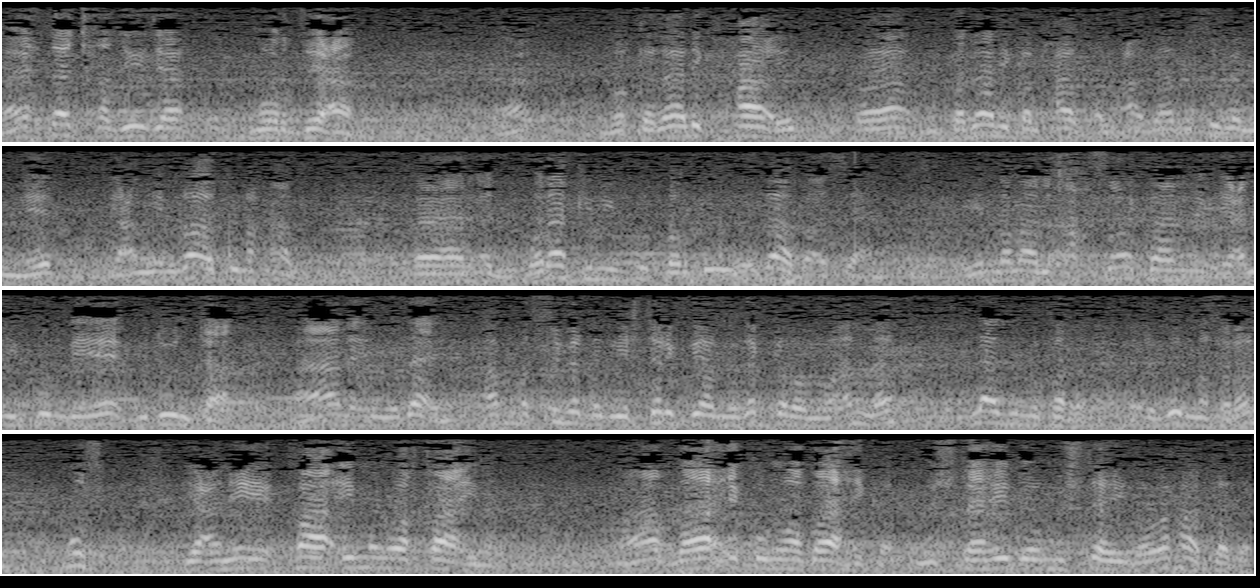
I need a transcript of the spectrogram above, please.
ما يحتاج خديجة مرضعة. ها؟ وكذلك حائض وكذلك الحائض. هذا صفة من إيه؟ يعني امرأة حائض. ولكن يكون برضه لا بأس يعني. إنما الأحصى كان يعني يكون بإيه؟ بدون تاء. هذا إنه دائما أما الصفة الذي يشترك فيها المذكر والمؤنث لازم يفرق تقول مثلا يعني قائم وقائمه ضاحك وضاحكه مجتهد ومجتهده وهكذا.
